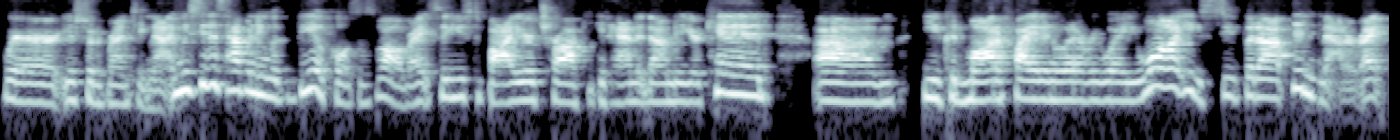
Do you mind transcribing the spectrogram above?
Where you're sort of renting that. And we see this happening with vehicles as well, right? So you used to buy your truck, you could hand it down to your kid, um, you could modify it in whatever way you want, you soup it up, didn't matter, right?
